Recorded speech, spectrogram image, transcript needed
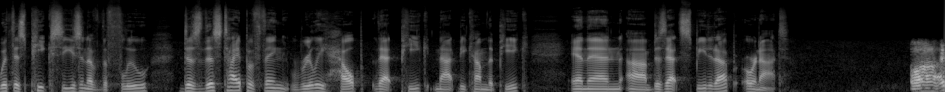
with this peak season of the flu does this type of thing really help that peak not become the peak and then um, does that speed it up or not uh, I,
